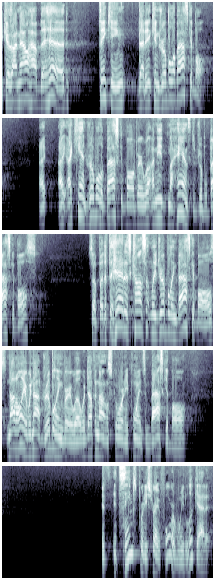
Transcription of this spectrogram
Because I now have the head thinking that it can dribble a basketball. I, I, I can't dribble a basketball very well. I need my hands to dribble basketballs. So, but if the head is constantly dribbling basketballs, not only are we not dribbling very well, we're definitely not going to score any points in basketball. It, it seems pretty straightforward when we look at it,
